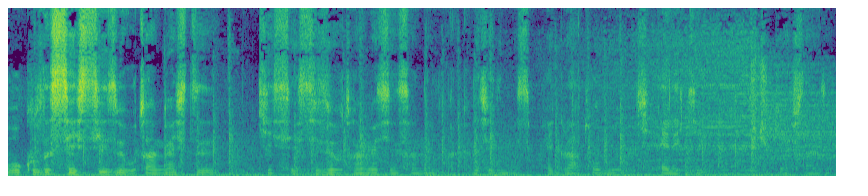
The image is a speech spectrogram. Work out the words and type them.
Bu okulda sessiz ve utangaçtı ki sessiz ve utangaç insanların arkadaş edinmesi pek rahat olmuyor ki hele ki küçük yaşlarda.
